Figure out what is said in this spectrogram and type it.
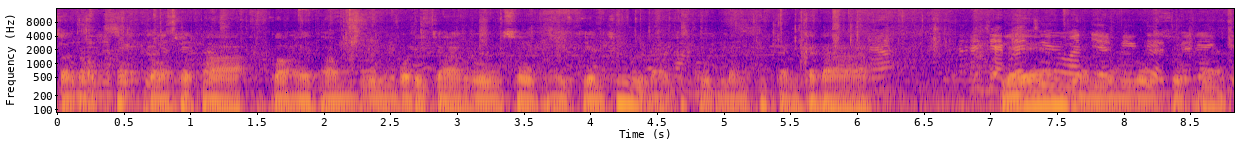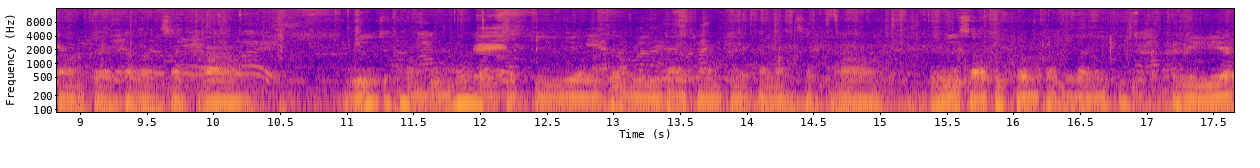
สะเดอกเคราะห์ต่อชะตาก็ให้ทำบุญบริจาคโรงศพให้เขียนชื่อนามสกุลลงที่แผ่นกระดาษและยังลงลงศพได้ตามแต่กำลังศรัทธาหรือจะทำบุญเมื่อวันสเกี สาธุชนท่านนที่เหรียญ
